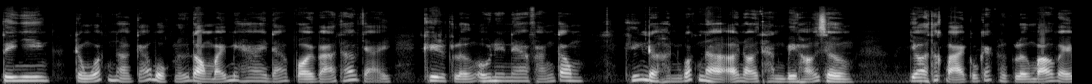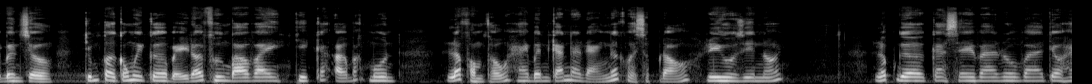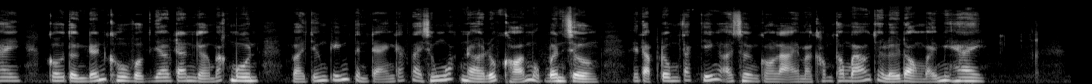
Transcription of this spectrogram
Tuy nhiên, Trung Quốc nợ cáo buộc lữ đoàn 72 đã vội vã tháo chạy khi lực lượng Unina phản công, khiến đội hình Wagner ở nội thành bị hở sườn. Do thất bại của các lực lượng bảo vệ bên sườn, chúng tôi có nguy cơ bị đối phương bao vây, chia cắt ở Bắc Môn. Lớp phòng thủ hai bên cánh đã rạn nứt và sụp đổ, Ryujin nói. Blogger Kasevarova cho hay cô từng đến khu vực giao tranh gần Bắc Mun và chứng kiến tình trạng các tay súng Wagner rút khỏi một bên sườn để tập trung tác chiến ở sườn còn lại mà không thông báo cho lữ đoàn 72.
